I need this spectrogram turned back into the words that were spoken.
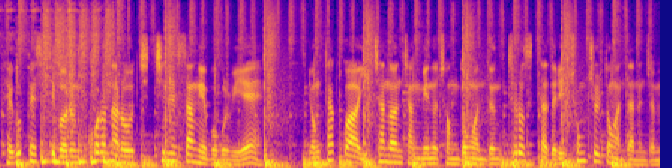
대구 페스티벌은 코로나로 지친 일상 회복을 위해 영탁과 이찬원, 장민호, 정동원 등 트로스타들이 총출동한다는 점에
